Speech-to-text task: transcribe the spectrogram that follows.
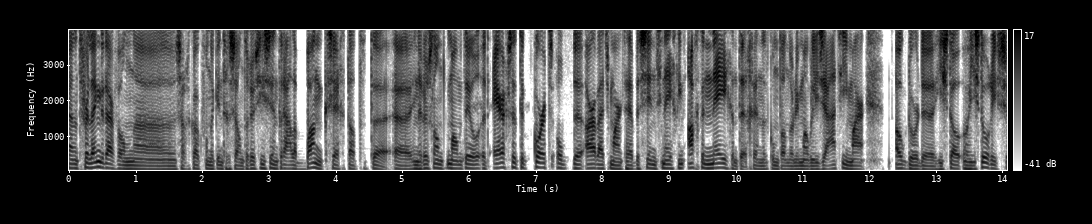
Ja, het verlengde daarvan uh, zag ik ook, vond ik interessant. De Russische Centrale Bank zegt dat het uh, in Rusland momenteel het ergste tekort op de arbeidsmarkt hebben sinds 1998. En dat komt dan door die mobilisatie, maar ook door de histo historisch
